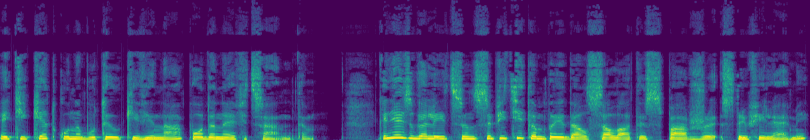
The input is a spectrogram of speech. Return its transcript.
этикетку на бутылке вина, поданной официантом. Князь Голицын с аппетитом поедал салат из спаржи с трюфелями.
